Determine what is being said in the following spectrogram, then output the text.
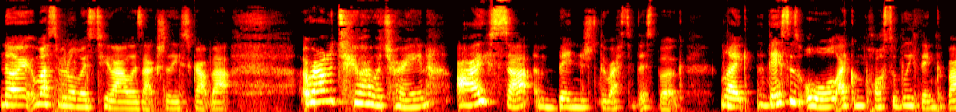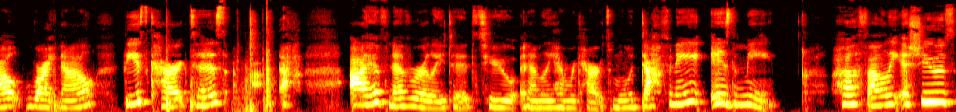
No it must have been almost two hours actually. Scrap that. Around a two hour train i sat and binged the rest of this book. Like, this is all I can possibly think about right now. These characters, I have never related to an Emily Henry character more. Daphne is me. Her family issues,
